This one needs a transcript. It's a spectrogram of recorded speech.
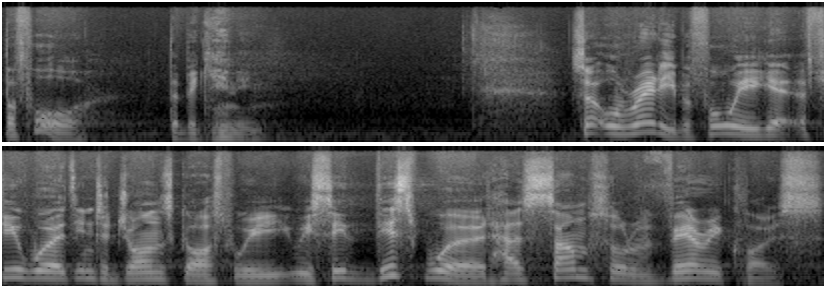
before the beginning. So, already, before we get a few words into John's gospel, we, we see this word has some sort of very close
